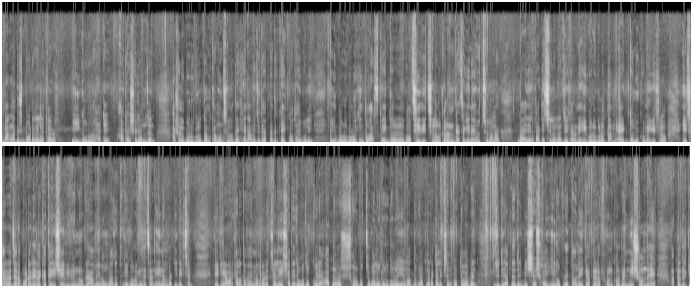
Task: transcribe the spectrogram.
বাংলাদেশ বর্ডার এলাকার এই গরুর হাটে আঠাশে রমজান, আসলে গরুগুলোর দাম কেমন ছিল? দেখেন, আমি যদি আপনাদেরকে এক কথাই বলি, এই গরুগুলো কিন্তু আজকে এক ধরনের গছিয়ে দিচ্ছিল, কারণ বেচা কিনাই হচ্ছিল না, বাইরের পার্টি ছিল না, যে কারণে এই গরুগুলোর দাম একদমই কমে গেছিল। এছাড়া যারা বর্ডার এলাকাতে এসে বিভিন্ন গ্রাম এবং বাজার থেকে গরু কিনতে চান, এই নাম্বারটি দেখছেন। এটি আমার খালাতো ভাইয়ের নাম্বার, চাইলে এর সাথে যোগাযোগ করে আপনারা সর্বোচ্চ ভালো গরুগুলো এর মাধ্যমে আপনারা কালেকশন করতে পারবেন। যদি আপনাদের বিশ্বাস হয় এর উপরে, তাহলে একে আপনারা ফোন করবেন, নিঃসন্দেহে আপনাদেরকে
